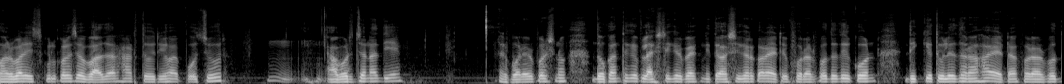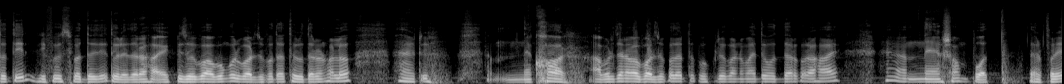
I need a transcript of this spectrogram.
ঘরবাড়ি, স্কুল, কলেজ ও বাজার হাট তৈরি হয় প্রচুর আবর্জনা দিয়ে। পরের প্রশ্ন, দোকান থেকে প্লাস্টিকের ব্যাগ নিতে অস্বীকার করা, এটি ফোরার পদ্ধতির কোন দিককে তুলে ধরা হয়? এটা ফোরার পদ্ধতির, রিফিউজ পদ্ধতিতে তুলে ধরা হয়। একটি জৈব অবঙ্গুর বর্জ্য পদার্থের উদাহরণ হলো হ্যাঁ একটি খড়, আবর্জনা বা বর্জ্য পদার্থ প্রক্রিয়াকরণের মাধ্যমে উদ্ধার করা হয় হ্যাঁ সম্পদ। তারপরে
